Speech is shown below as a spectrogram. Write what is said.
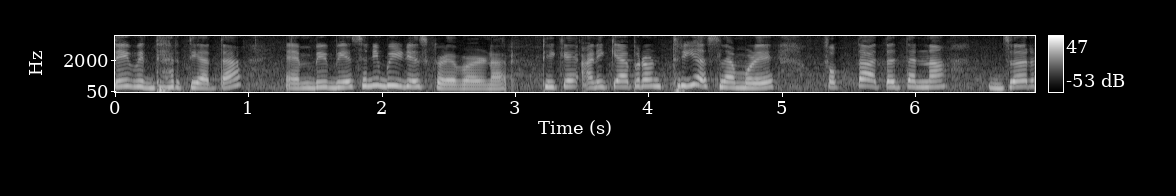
ते विद्यार्थी आता एम बी बी एस आणि बी डी एसकडे वळणार ठीक आहे? आणि कॅप राऊंड थ्री असल्यामुळे फक्त आता त्यांना जर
